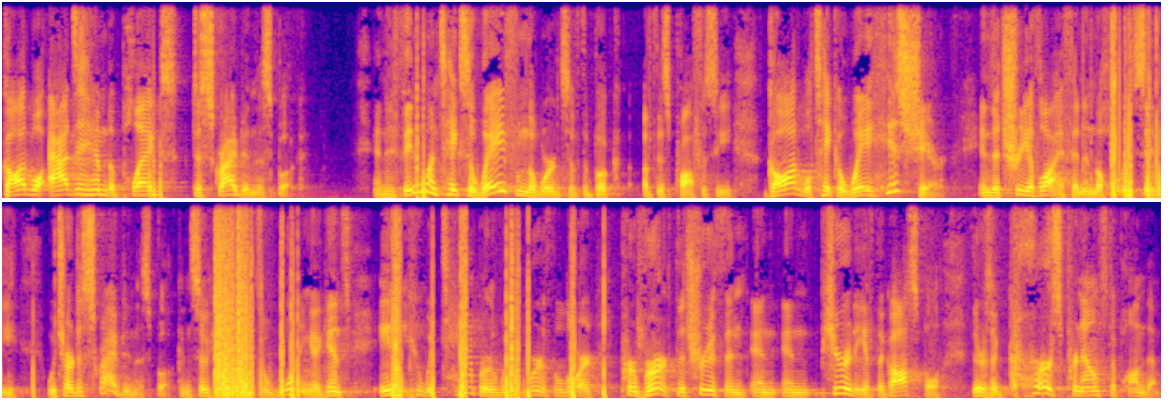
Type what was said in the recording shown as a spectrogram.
God will add to him the plagues described in this book. And if anyone takes away from the words of the book of this prophecy, God will take away his share in the tree of life and in the holy city, which are described in this book. And so here is a warning against any who would tamper with the word of the Lord, pervert the truth and, and, and purity of the gospel. There's a curse pronounced upon them.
